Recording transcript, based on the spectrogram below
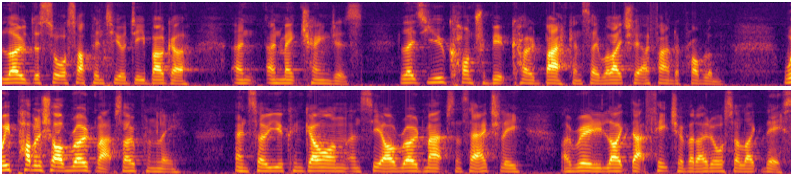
load the source up into your debugger and, and make changes. It lets you contribute code back and say, well, actually, I found a problem. We publish our roadmaps openly, and so you can go on and see our roadmaps and say, actually, I really like that feature, but I'd also like this.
